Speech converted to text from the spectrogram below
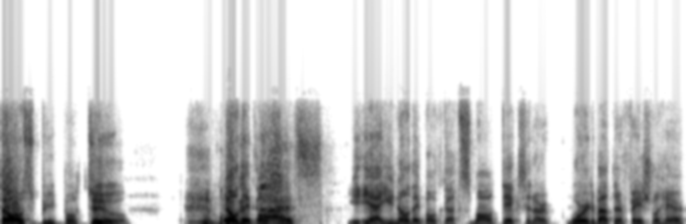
those people too. You know they both us. Yeah, you know they both got small dicks and are worried about their facial hair.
